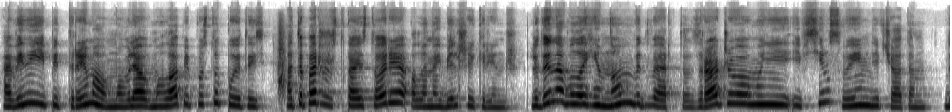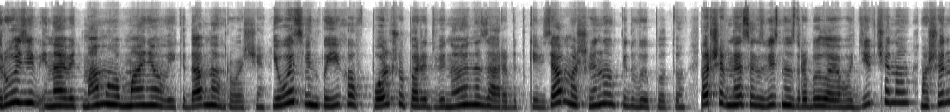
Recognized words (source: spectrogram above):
а він її підтримав, мовляв, могла б і поступитись. А тепер жорстка історія, але найбільший крінж. Людина була гімном відверто, зраджував мені і всім своїм дівчатам. Друзів і навіть маму обманював і кидав на гроші. І ось він поїхав в Польщу перед війною на заробітки, взяв машину під виплату. Перший внесок, звісно, зробила його дівчина. Машину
